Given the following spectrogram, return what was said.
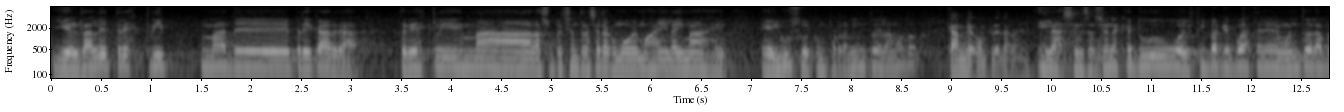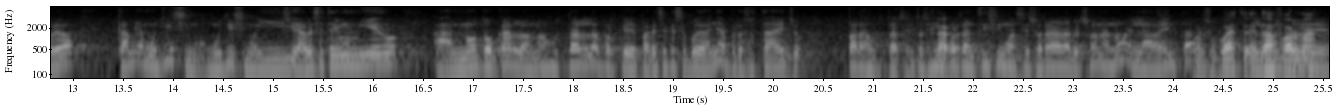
Y el darle tres clips más de precarga, tres clips más la suspensión trasera, como vemos ahí en la imagen, el uso, el comportamiento de la moto. Cambia completamente. Y las sensaciones que tú, el feedback que puedas tener en el momento de la prueba, cambia muchísimo, muchísimo. Y a veces tenemos miedo a no tocarla o no ajustarla porque parece que se puede dañar, pero eso está hecho. Mm para ajustarse. Entonces es importantísimo asesorar a la persona ¿no? en la venta. Por supuesto, de todas formas, de...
